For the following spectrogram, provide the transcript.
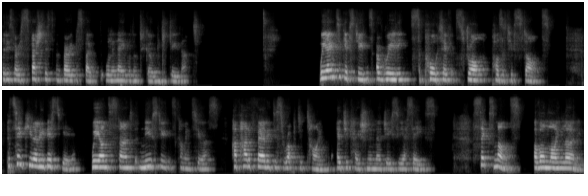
that is very specialist and very bespoke that will enable them to go on to do that. We aim to give students a really supportive, strong, positive start. Particularly this year, we understand that new students coming to us have had a fairly disrupted time of education in their GCSEs. Six months of online learning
